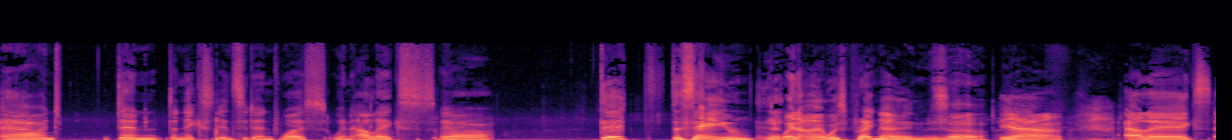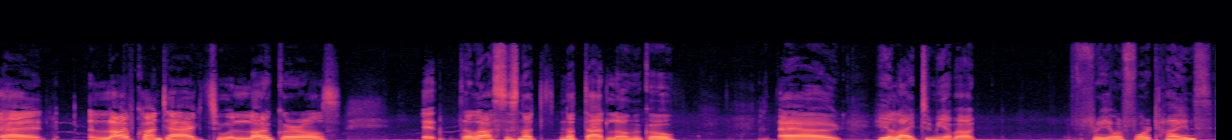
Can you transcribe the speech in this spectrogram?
and then the next incident was when Alex uh, did the same when I was pregnant. Yeah. Yeah. Alex had a lot of contact to a lot of girls. It, the last is not not that long ago. Uh, he lied to me about three or four times.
